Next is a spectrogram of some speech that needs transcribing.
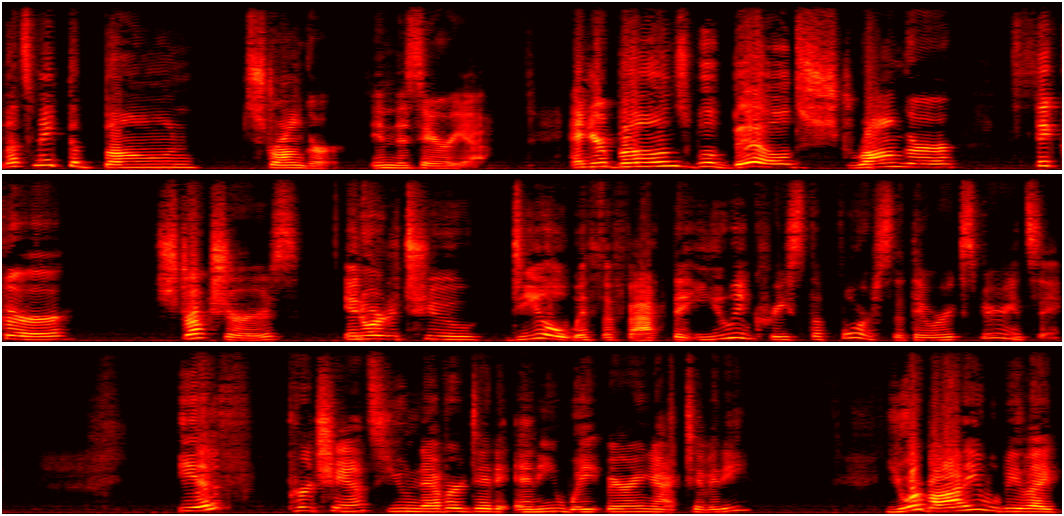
Let's make the bone stronger in this area. And your bones will build stronger, thicker structures in order to deal with the fact that you increased the force that they were experiencing. If perchance you never did any weight-bearing activity, your body will be like,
